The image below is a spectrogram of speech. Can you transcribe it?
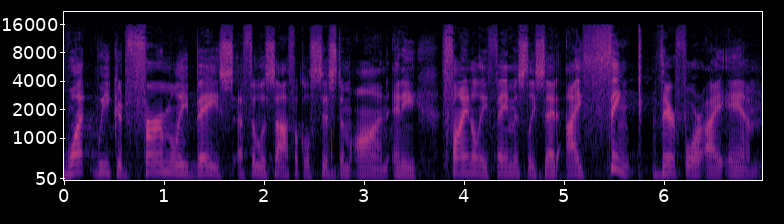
what we could firmly base a philosophical system on. And he finally famously said, I think, therefore I am.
